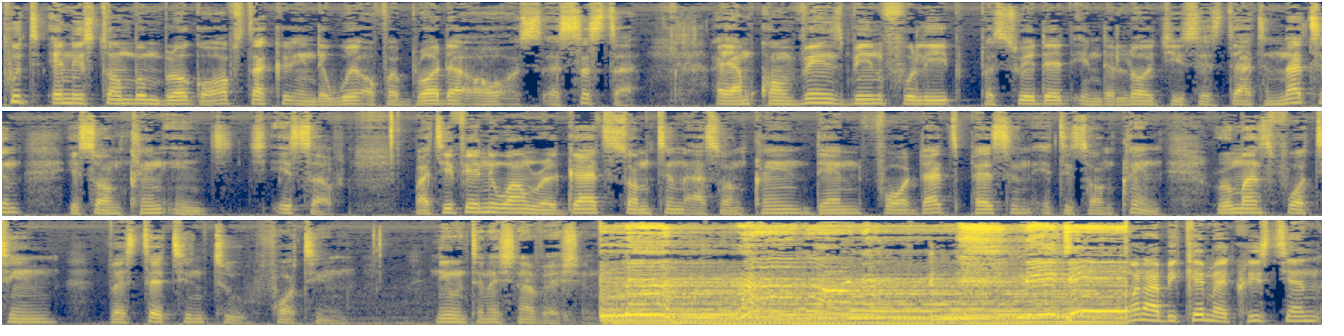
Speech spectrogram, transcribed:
put any stumbling block or obstacle in the way of a brother or a sister. I am convinced, being fully persuaded in the Lord Jesus, that nothing is unclean in itself. But if anyone regards something as unclean, then for that person it is unclean. Romans 14, verse 13 to 14. New International Version. When I became a Christian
